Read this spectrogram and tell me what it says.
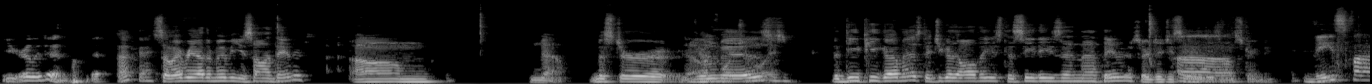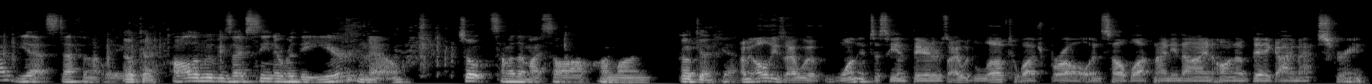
you really did. Okay, so every other movie you saw in theaters, Um, no. Mister No, Gomez. The DP Gomez. Did you go to all these to see these in uh, theaters, or did you see these Uh, on streaming? These five, yes, definitely. Okay, All the movies I've seen over the year, no. so Some of them I saw online. okay. Yeah. I mean, all these I would have wanted to see in theaters. I would love to watch Brawl and Cell Block 99 on a big IMAX screen.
